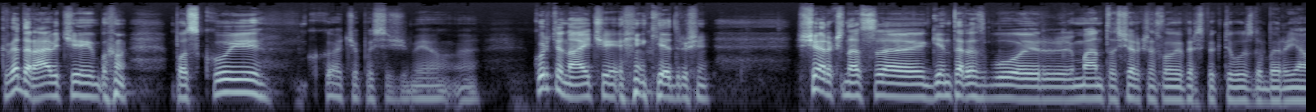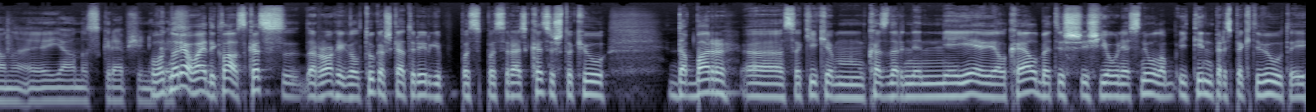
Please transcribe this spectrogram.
Kvedaravičiai, paskui, ką čia pasižymėjau, e, Kurtinaičiai, Kedriušiai. Šerkšnas e, Gintaras buvo ir man tas Šerkšnas labai perspektyvus dabar jauna, e, jaunas krepšininkas. O norėjau, Vaidai, klaus, kas, Rokai, gal tu kažką turi irgi pas, pasirašyti, kas iš tokių dabar, uh, sakykime, kas dar ne, neįėjo į LKL, bet iš, iš jaunesnių, lab, itin perspektyvių, tai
